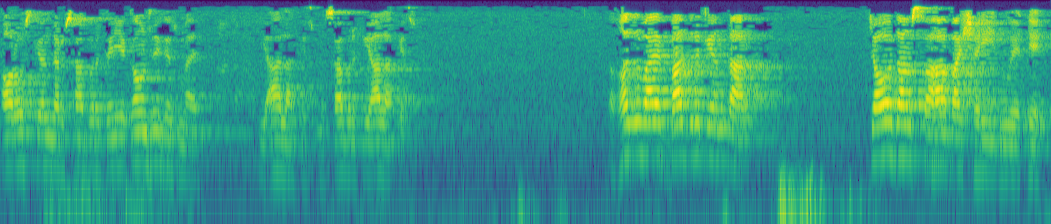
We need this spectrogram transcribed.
اور اس کے اندر صبر کریں، یہ کون سی قسم ہے؟ یہ اعلیٰ قسم صبر کی اعلیٰ قسم غزوہ بدر کے اندر چودہ صحابہ شہید ہوئے تھے۔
